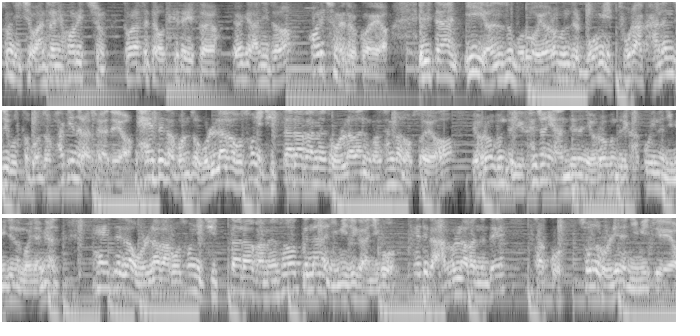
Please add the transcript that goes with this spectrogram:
손 위치 완전히 허리춤 돌았을 때 어떻게 돼 있어요? 여기 아니죠? 허리춤에 둘 거예요. 일단 이 연습으로 여러분들 몸이 돌아가는지부터 먼저 확인을 하셔야 돼요. 헤드가 먼저 올라가고 손이 뒤따라가면서 올라가는 건 상관없어요. 여러분들이 회전이 안 되는 여러분들이 갖고 있는 이미지는 뭐냐면 헤드가 올라가고 손이 뒤따라가면서 끝나는 이미지가 아니고 헤드가 안 올라갔는데 자꾸 손을 올리는 이미지예요.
